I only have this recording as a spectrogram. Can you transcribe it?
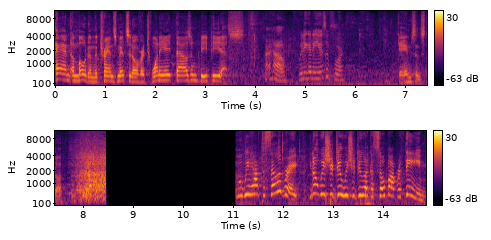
and a modem that transmits at over 28,000 BPS. Wow. What are you going to use it for? Games and stuff. Well, we have to celebrate. You know what we should do? We should do like a soap opera theme.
